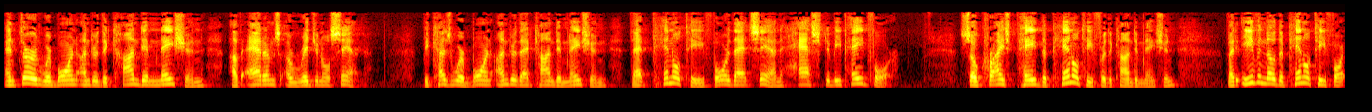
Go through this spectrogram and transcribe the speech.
And third, we're born under the condemnation of Adam's original sin. Because we're born under that condemnation, that penalty for that sin has to be paid for. So Christ paid the penalty for the condemnation, but even though the penalty for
